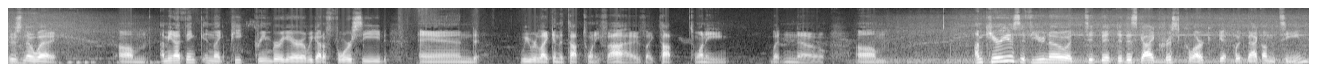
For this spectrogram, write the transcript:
There's no way. Um, I mean, I think in like peak Greenberg era, we got a four seed, and we were like in the top 25, like top 20, but no. Um, I'm curious if you know a tidbit. Did this guy Chris Clarke get put back on the team?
